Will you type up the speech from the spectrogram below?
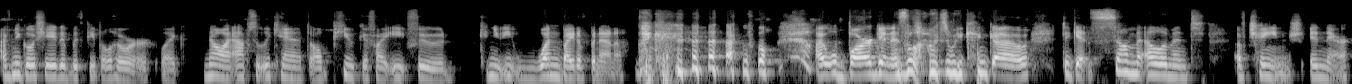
I've negotiated with people who are like, no, I absolutely can't. I'll puke if I eat food can you eat one bite of banana? Like i will i will bargain as low as we can go to get some element of change in there.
